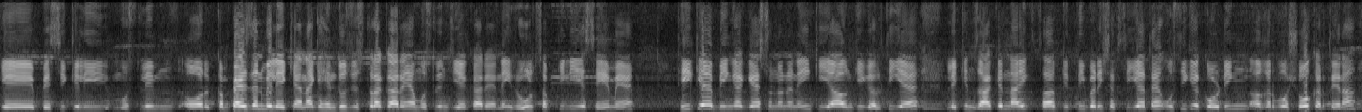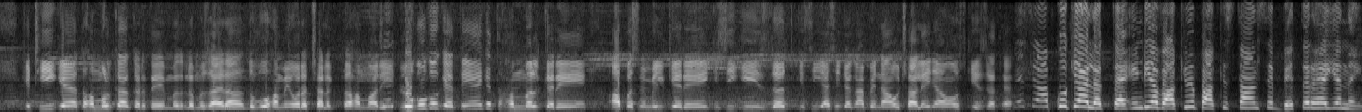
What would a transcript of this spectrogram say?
कि बेसिकली मुस्लिम्स और कंपैरिजन में लेके आना कि हिंदूज इस तरह कर रहे हैं मुस्लिम्स ये कर रहे हैं। नहीं रूल सबके लिए सेम है। ठीक है बींग गेस्ट उन्होंने नहीं किया उनकी गलती है लेकिन जाकिर नाइक साहब जितनी बड़ी शख्सियत है उसी के अकॉर्डिंग अगर वो शो करते हैं ना कि ठीक है तहमुल का करते हैं मतलब मुजाहरा तो वो हमें और अच्छा लगता है हमारी लोगों को कहते हैं कि तहमल करें आपस में मिल के रहें किसी की इज़्ज़त किसी ऐसी जगह पर ना उछाले जहाँ उसकी इज़्ज़त है। वैसे आपको क्या लगता है इंडिया वाकई में पाकिस्तान से बेहतर है या नहीं?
